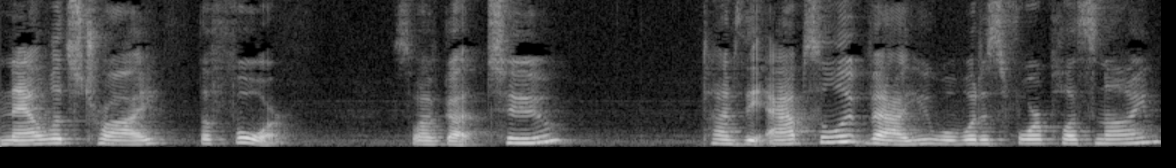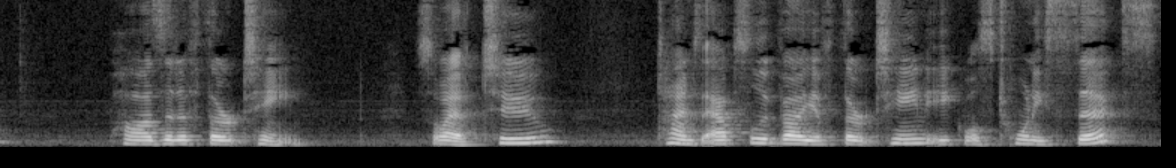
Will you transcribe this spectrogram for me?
Now let's try the 4. So I've got 2 times the absolute value. Well, what is 4 plus 9? Positive 13. So I have 2 times absolute value of 13 equals 26.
